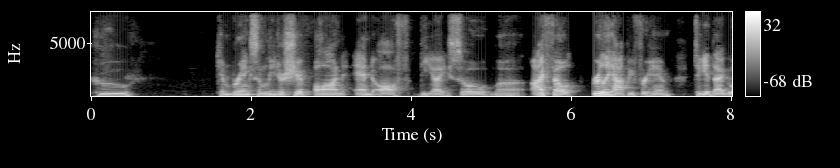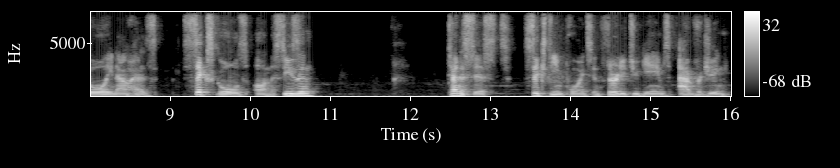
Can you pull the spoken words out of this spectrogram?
who can bring some leadership on and off the ice. So uh, I felt really happy for him to get that goal. He now has six goals on the season, 10 assists, 16 points in 32 games, averaging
